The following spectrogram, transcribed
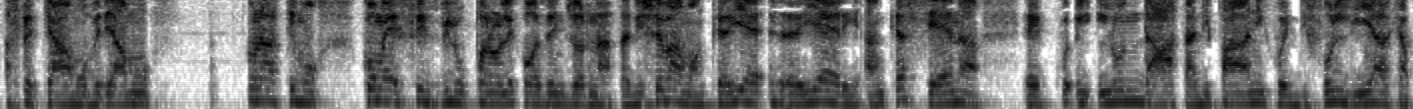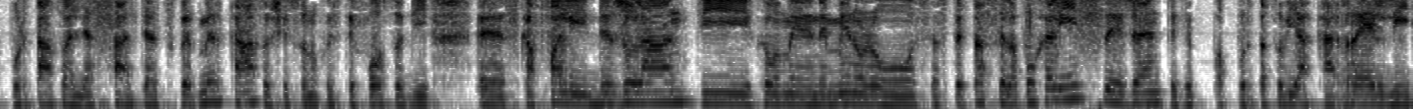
aspettiamo, vediamo un attimo come si sviluppano le cose in giornata. Dicevamo anche eh, ieri, anche a Siena, eh, l'ondata di panico e di follia che ha portato agli assalti al supermercato. Ci sono queste foto di eh, scaffali desolanti come nemmeno lo si aspettasse l'apocalisse, gente che ha portato via carrelli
